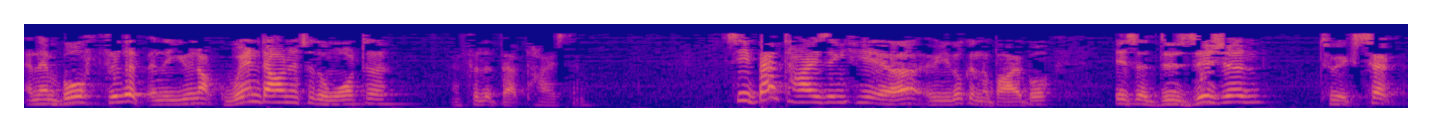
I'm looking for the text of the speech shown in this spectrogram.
and then both Philip and the eunuch went down into the water, and Philip baptized him. See, baptizing here, if you look in the Bible, is a decision to accept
